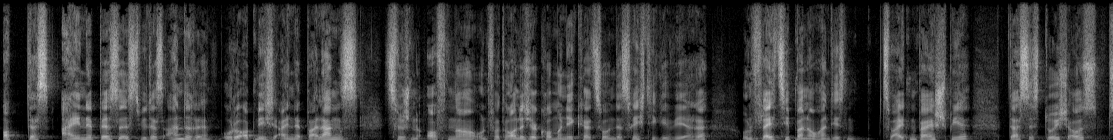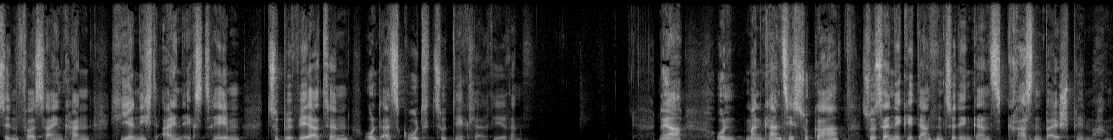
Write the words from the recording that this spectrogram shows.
ob das eine besser ist wie das andere oder ob nicht eine Balance zwischen offener und vertraulicher Kommunikation das Richtige wäre. Und vielleicht sieht man auch an diesem zweiten Beispiel, dass es durchaus sinnvoll sein kann, hier nicht ein Extrem zu bewerten und als gut zu deklarieren. Naja, und man kann sich sogar so seine Gedanken zu den ganz krassen Beispielen machen.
